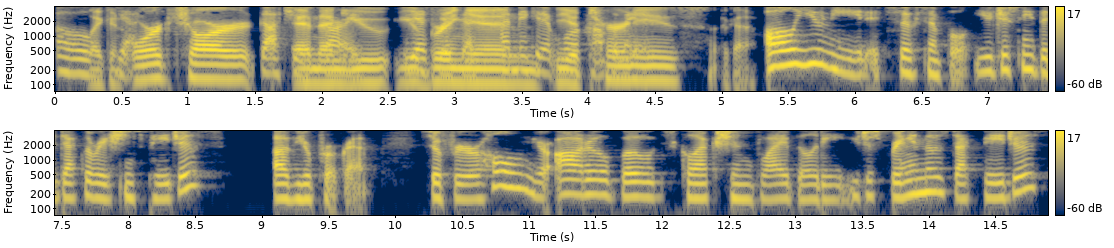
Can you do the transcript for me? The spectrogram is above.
oh, like an yes. org chart? Gotcha. And sorry. then you, you yes, bring yes, in I'm making it the more attorneys. Okay. All you need, it's so simple. You just need the declarations pages of your program. So for your home, your auto, boats, collections, liability, you just bring in those deck pages.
